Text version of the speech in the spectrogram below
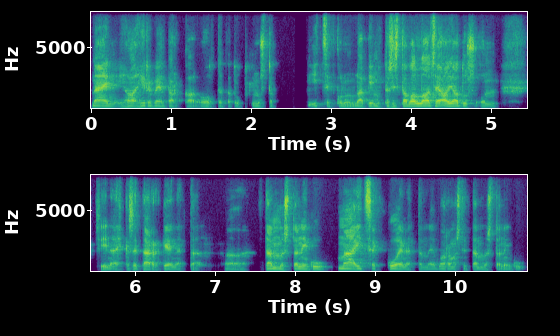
mä en ihan hirveän tarkkaan ole tätä tutkimusta itse kulun läpi, mutta siis tavallaan se ajatus on siinä ehkä se tärkein, että ää, tämmöistä niin kuin, mä itse koen, että me varmasti tämmöistä niin kuin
